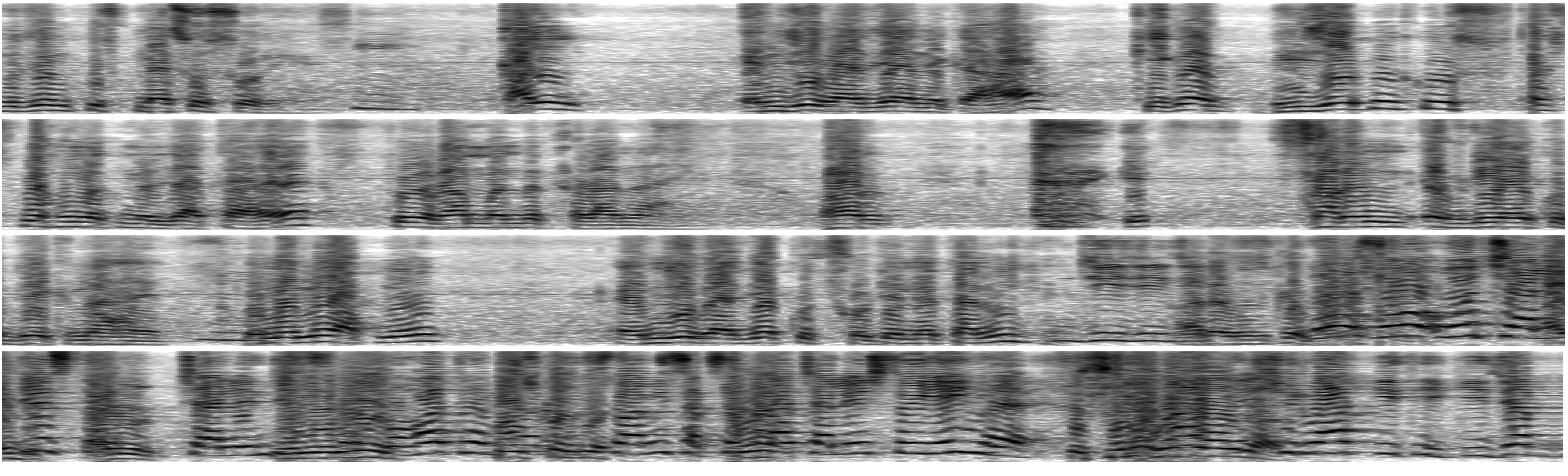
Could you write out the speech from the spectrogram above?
मुझे कुछ महसूस हो रही है। कल एमजी वाजिया ने कहा कि अगर बीजेपी को स्पष्ट बहुमत मिल जाता है तो राम मंदिर खड़ाना है। और फॉरेन एफडीआई को देखना है। उन्होंने अपने एमजी वैद्य कुछ छोटे नेता नहीं है। जी जी जी। के वो वो वो चैलेंजेस अरे, चैलेंजेस तो बहुत है मोहन स्वामी सबसे बड़ा चैलेंज तो यही है। तो शुरू हो जाएगा। शुरुआत की थी कि जब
